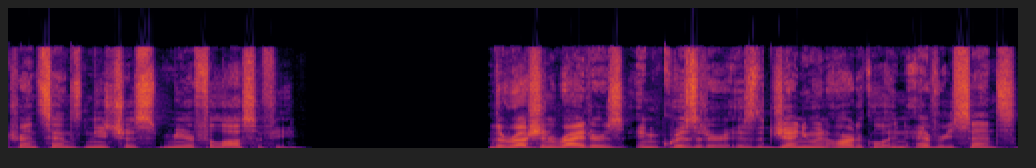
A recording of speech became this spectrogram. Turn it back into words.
transcends Nietzsche's mere philosophy. The Russian writer's Inquisitor is the genuine article in every sense.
